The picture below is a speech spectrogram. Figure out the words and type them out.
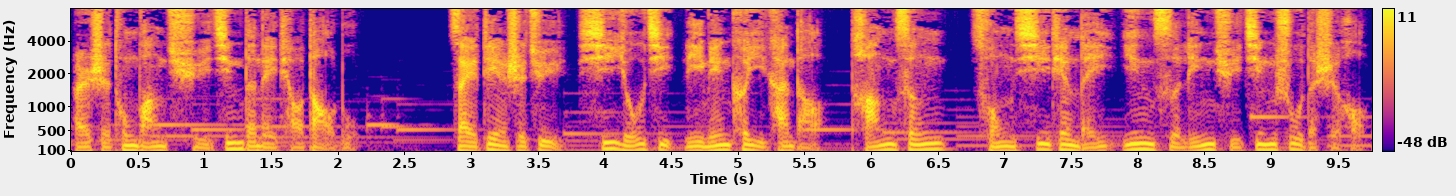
而是通往取经的那条道路。在电视剧《西游记》里面可以看到，唐僧从西天雷音寺领取经书的时候，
